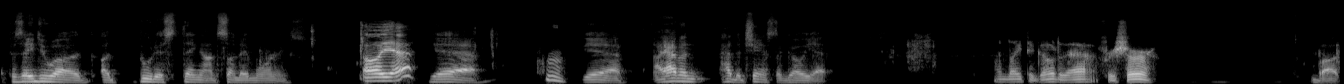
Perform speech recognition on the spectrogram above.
because they do a, a Buddhist thing on Sunday mornings. Oh yeah. Yeah. Hmm. Yeah. I haven't had the chance to go yet, I'd like to go to that for sure. but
